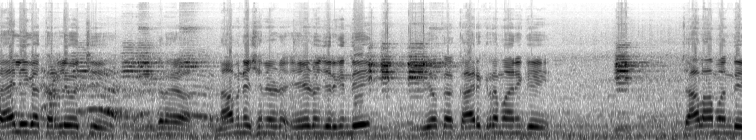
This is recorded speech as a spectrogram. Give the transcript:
ర్యాలీగా తరలివచ్చి ఇక్కడ నామినేషన్ వేయడం- జరిగింది. ఈ యొక్క కార్యక్రమానికి చాలామంది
